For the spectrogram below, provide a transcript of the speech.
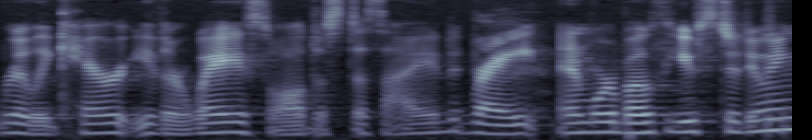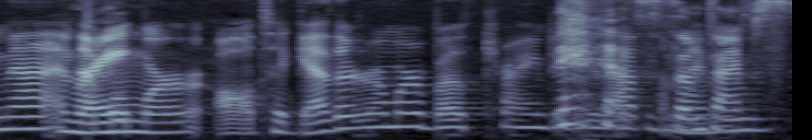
really care either way, so I'll just decide. Right. And we're both used to doing that. And then when we're all together and we're both trying to do that, sometimes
